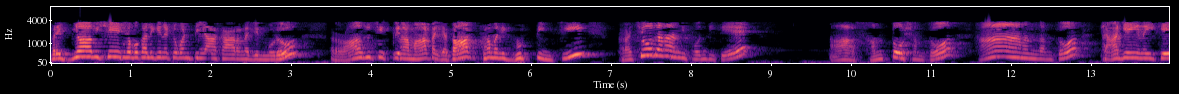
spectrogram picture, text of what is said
ప్రజ్ఞా విశేషము కలిగినటువంటి ఆ కారణ జన్ముడు రాజు చెప్పిన మాట యథార్థమని గుర్తించి ప్రచోదనాన్ని పొందితే ఆ సంతోషంతో ఆనందంతో త్యాగేనైకే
